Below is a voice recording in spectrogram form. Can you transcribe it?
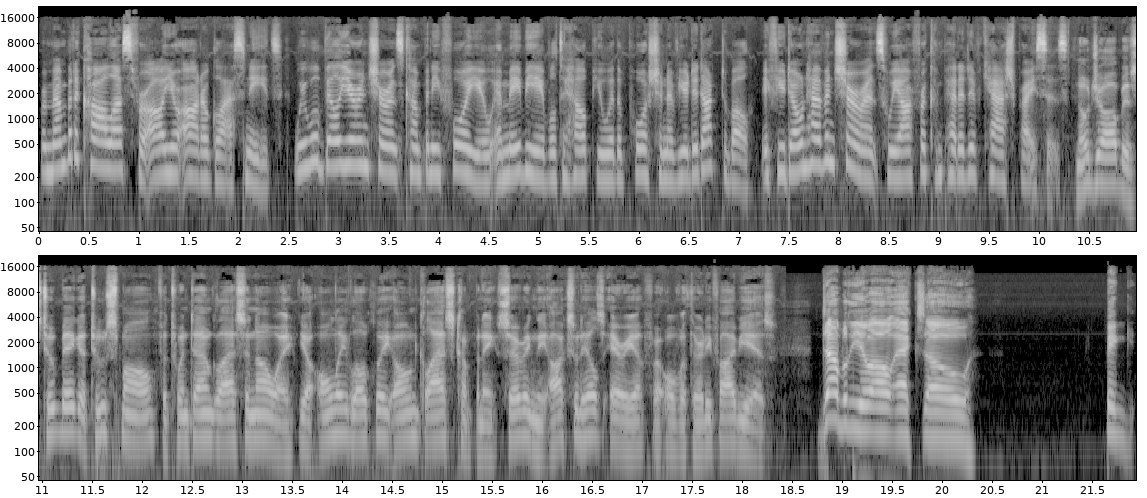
Remember to call us for all your auto glass needs. We will bill your insurance company for you and may be able to help you with a portion of your deductible. If you don't have insurance, we offer competitive cash prices. No job is too big or too small for Twin Town Glass in Norway, your only locally owned glass company serving the Oxford Hills area for over 35 years. WOXO big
